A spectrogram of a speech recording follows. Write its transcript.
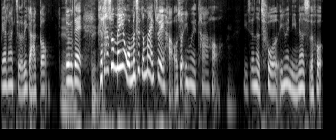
不要拿折的给他供，对，不对？对，可他说没有，我们这个卖最好。我说因为他哈，你真的错了，因为你那时候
